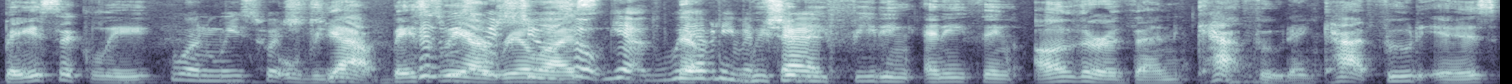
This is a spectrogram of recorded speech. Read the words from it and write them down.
basically When we switched oh, to yeah basically we i switched to- realized so, yeah, we that haven't even we should said be feeding anything other than cat food and cat food is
